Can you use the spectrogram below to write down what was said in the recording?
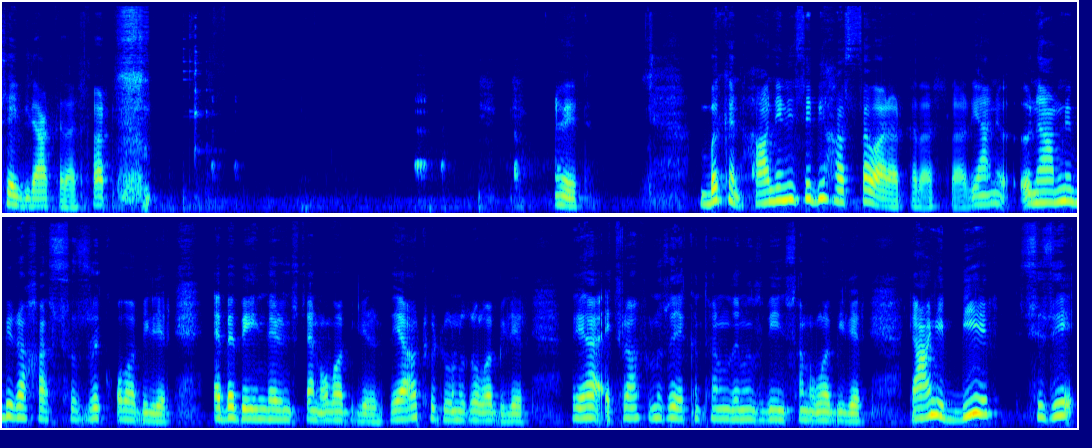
sevgili arkadaşlar. Evet. Bakın hanenizde bir hasta var arkadaşlar. Yani önemli bir rahatsızlık olabilir. Ebeveynlerinizden olabilir veya çocuğunuz olabilir veya etrafınıza yakın tanıdığınız bir insan olabilir. Yani bir sizi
